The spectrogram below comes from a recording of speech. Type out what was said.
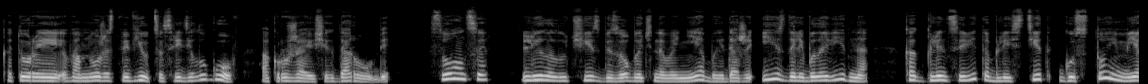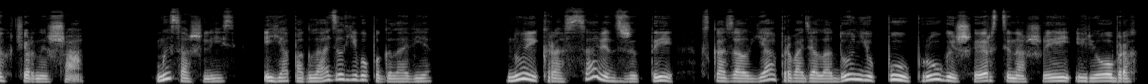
которые во множестве вьются среди лугов, окружающих Дороуби. Солнце лило лучи с безоблачного неба, и даже издали было видно, как глинцевито блестит густой мех черныша. Мы сошлись, и я погладил его по голове. «Ну и красавец же ты!» — сказал я, проводя ладонью по упругой шерсти на шее и ребрах,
